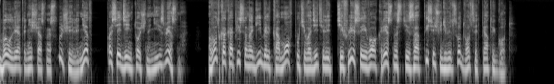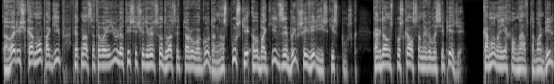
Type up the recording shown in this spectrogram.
Был ли это несчастный случай или нет, по сей день точно неизвестно. Вот как описана гибель Камо в путеводителе Тифлиса и его окрестности за 1925 год. Товарищ Камо погиб 15 июля 1922 года на спуске Албакидзе, бывший Верийский спуск, когда он спускался на велосипеде. Кому наехал на автомобиль,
